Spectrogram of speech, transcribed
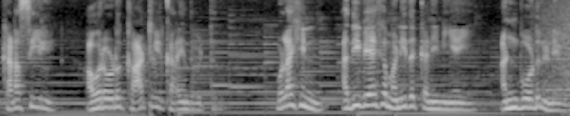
கடைசியில் அவரோடு காற்றில் கரைந்துவிட்டது உலகின் அதிவேக மனித கணினியை அன்போடு நினைவு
